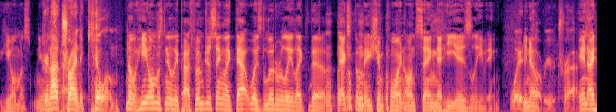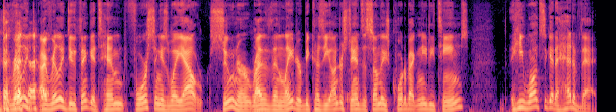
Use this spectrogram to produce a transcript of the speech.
he almost you're not passed. trying to kill him no he almost nearly passed but i'm just saying like that was literally like the exclamation point on saying that he is leaving way you to know? cover your tracks and i really i really do think it's him forcing his way out sooner rather than later because he understands that some of these quarterback needy teams he wants to get ahead of that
